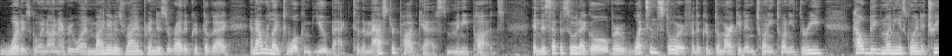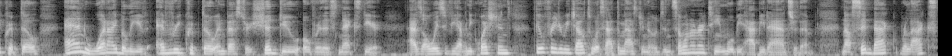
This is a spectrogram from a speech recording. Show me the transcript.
What is going on, everyone? My name is Ryan Prentice, the Ry the Crypto Guy, and I would like to welcome you back to the Master Podcast Mini Pods. In this episode, I go over what's in store for the crypto market in 2023, how big money is going to treat crypto, and what I believe every crypto investor should do over this next year. As always, if you have any questions, feel free to reach out to us at the Masternodes, and someone on our team will be happy to answer them. Now sit back, relax,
